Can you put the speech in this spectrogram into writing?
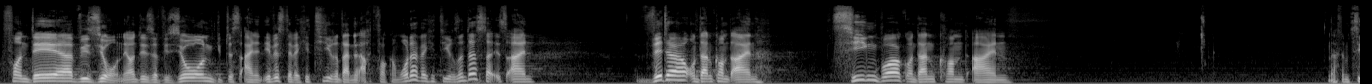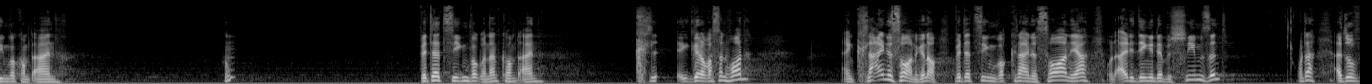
von der Vision. Ja, und diese Vision gibt es einen, ihr wisst ja, welche Tiere in Daniel 8 vorkommen, oder? Welche Tiere sind das? Da ist ein Widder und dann kommt ein Ziegenbock und dann kommt ein, nach dem Ziegenbock kommt ein hm? Widder, Ziegenbock und dann kommt ein genau, was für ein Horn? Ein kleines Horn, genau. Wird der Ziegenbock kleines Horn, ja, und all die Dinge, die beschrieben sind. Und da, also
